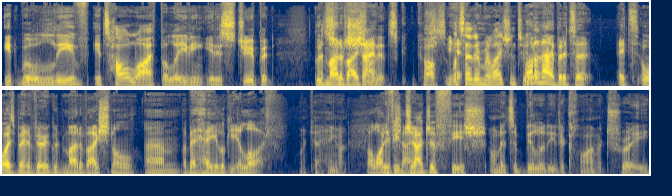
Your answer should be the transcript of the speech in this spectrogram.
it will live its whole life believing it is stupid. Good That's motivation. Shane cost. Yeah. What's that in relation to? I don't know, but it's a it's always been a very good motivational um, about how you look at your life. Okay, hang on. I like But it, if you Shane. judge a fish on its ability to climb a tree,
